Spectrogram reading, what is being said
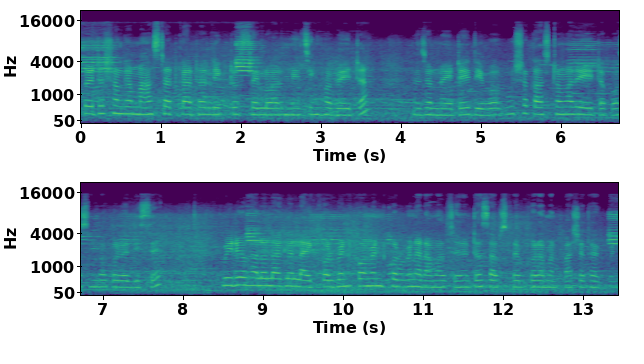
তো এটার সঙ্গে মাস্টার্ড কাটার একটু সেলোয়ার ম্যাচিং হবে এটা। জন্য এটাই দিব। অবশ্য কাস্টমারই এটা পছন্দ করে দিছে। ভিডিও ভালো লাগলে লাইক করবেন কমেন্ট করবেন আর আমার চ্যানেলটা সাবস্ক্রাইব করে আমার পাশে থাকবেন।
